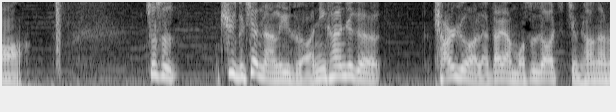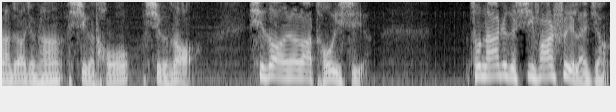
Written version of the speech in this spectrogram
啊，就是举个简单例子啊，你看这个天热了，大家没事就要经常干啥？就要经常洗个头、洗个澡。洗澡要把头一洗，就拿这个洗发水来讲，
